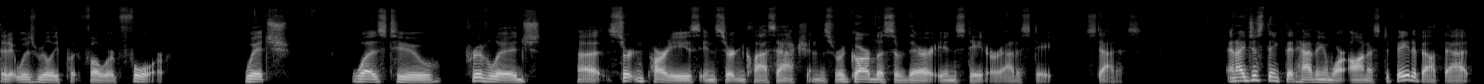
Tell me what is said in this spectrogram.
that it was really put forward for, which was to privilege uh, certain parties in certain class actions, regardless of their in state or out of state status. And I just think that having a more honest debate about that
